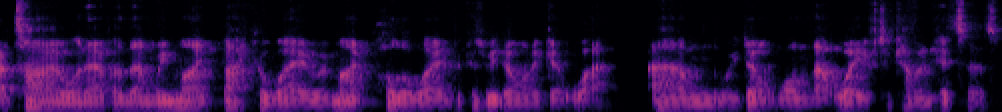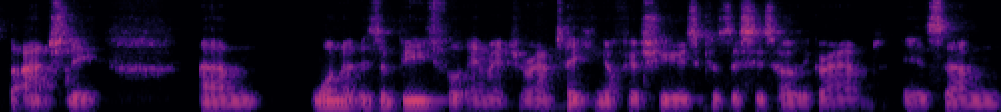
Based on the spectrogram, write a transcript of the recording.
attire, whatever, then we might back away. We might pull away because we don't want to get wet. Um, we don't want that wave to come and hit us. But actually, um, one is a beautiful image around taking off your shoes because this is holy ground. Is um,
